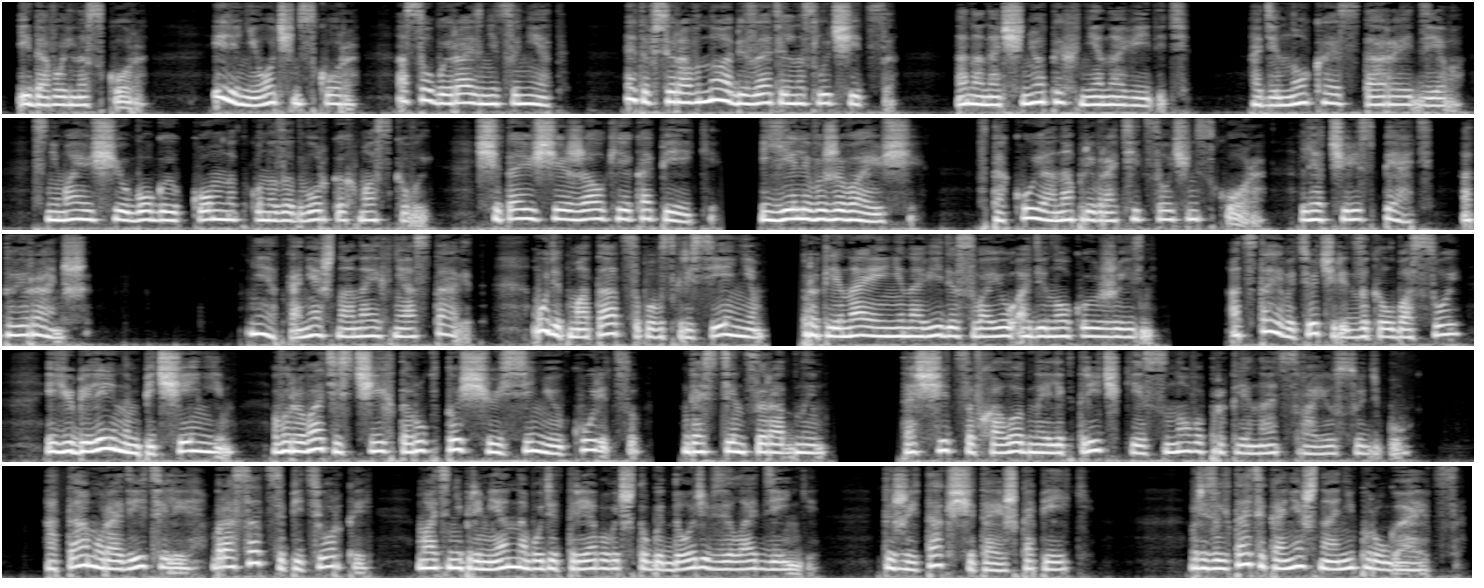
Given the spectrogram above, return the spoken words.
И довольно скоро, или не очень скоро, особой разницы нет. Это все равно обязательно случится. Она начнет их ненавидеть. Одинокая старая дева, снимающая убогую комнатку на задворках Москвы, считающая жалкие копейки, еле выживающая. В такую она превратится очень скоро, лет через пять, а то и раньше. Нет, конечно, она их не оставит, будет мотаться по воскресеньям, проклиная и ненавидя свою одинокую жизнь, отстаивать очередь за колбасой и юбилейным печеньем, вырывать из чьих-то рук тощую синюю курицу, гостинцы родным, тащиться в холодной электричке и снова проклинать свою судьбу. А там у родителей бросаться пятеркой, мать непременно будет требовать, чтобы дочь взяла деньги. Ты же и так считаешь копейки. В результате, конечно, они поругаются.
